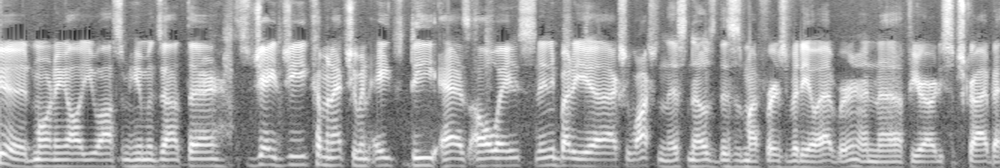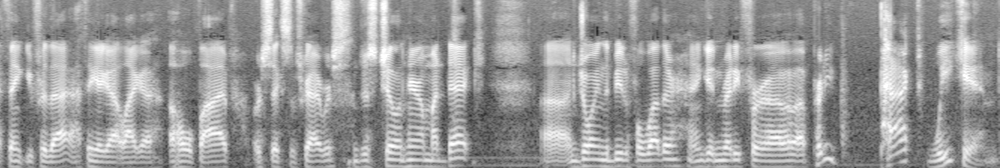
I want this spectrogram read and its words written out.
Good morning, all you awesome humans out there. It's JG coming at you in HD as always. Anybody uh, actually watching this knows this is my first video ever, and uh, if you're already subscribed, I thank you for that. I think I got like a, a whole five or six subscribers. I'm just chilling here on my deck, uh, enjoying the beautiful weather, and getting ready for a, a pretty packed weekend.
